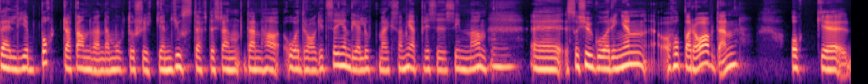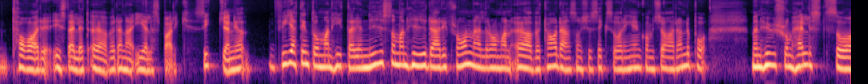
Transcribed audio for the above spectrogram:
väljer bort att använda motorcykeln just eftersom den har ådragit sig en del uppmärksamhet precis innan. Mm. Eh, så 20-åringen hoppar av den och eh, tar istället över den här elsparkcykeln. Jag vet inte om man hittar en ny som man hyr därifrån eller om man övertar den som 26-åringen kom körande på. Men hur som helst så,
